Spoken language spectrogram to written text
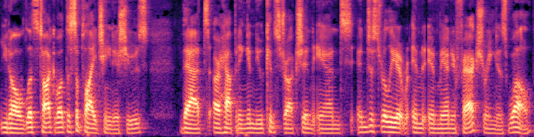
you know, let's talk about the supply chain issues that are happening in new construction and and just really in, in manufacturing as well.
